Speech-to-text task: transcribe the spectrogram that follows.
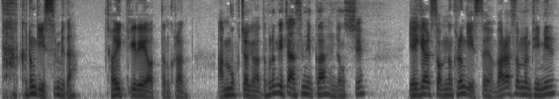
다 그런 게 있습니다. 저희끼리의 어떤 그런 암묵적인 어떤 그런 게 있지 않습니까, 윤정수 씨? 얘기할 수 없는 그런 게 있어요. 말할 수 없는 비밀.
